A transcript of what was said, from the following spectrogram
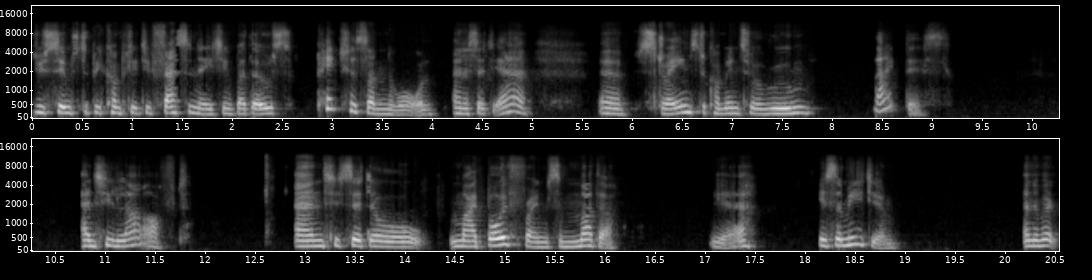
you seems to be completely fascinating by those pictures on the wall. And I said, yeah, uh, strange to come into a room like this. And she laughed. And she said, oh, my boyfriend's mother, yeah, is a medium. And I went,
